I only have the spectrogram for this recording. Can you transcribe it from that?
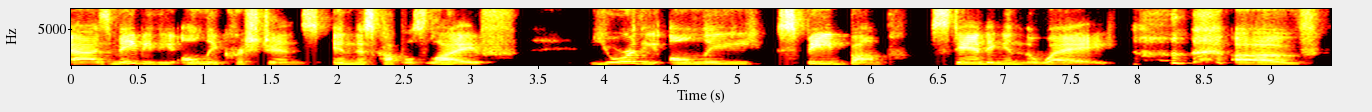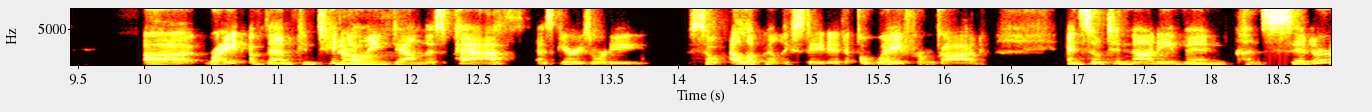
as maybe the only Christians in this couple's life, you're the only speed bump standing in the way of uh, right, of them continuing yeah. down this path, as Garry's already so eloquently stated, away from God. And so to not even consider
